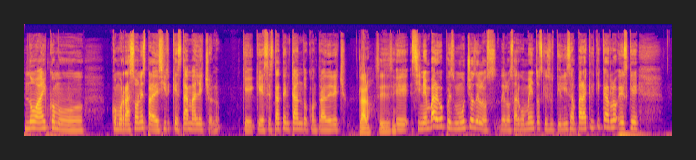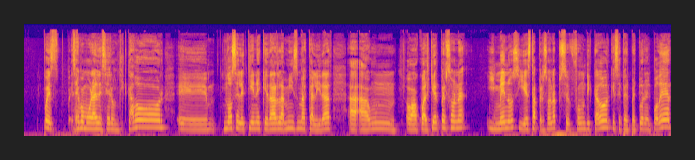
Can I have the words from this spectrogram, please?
no hay como, como razones para decir que está mal hecho, ¿no? Que, que se está atentando contra derecho. Claro, sí, sí, sí. Eh, sin embargo, pues muchos de los, de los argumentos que se utilizan para criticarlo es que, pues, pues, Evo Morales era un dictador, eh, no se le tiene que dar la misma calidad a, a un o a cualquier persona y menos si esta persona pues, fue un dictador que se perpetuó en el poder,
